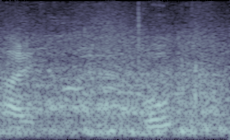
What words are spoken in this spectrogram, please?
はい。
